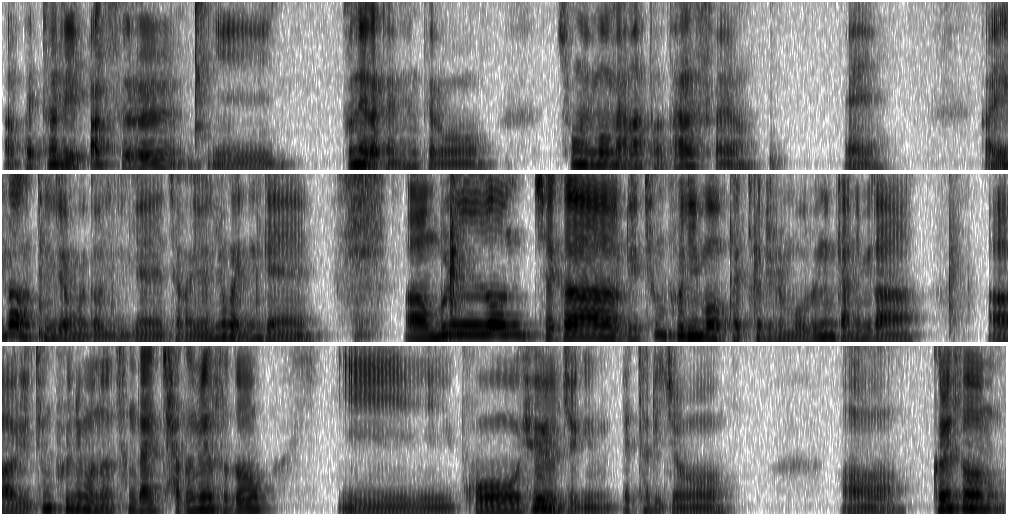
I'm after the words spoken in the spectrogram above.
어, 배터리 박스를 이 분해가 된 형태로 총의 몸에 하나 더 달았어요. 예. 그러니까 이거 같은 경우도 이게 제가 연유가 있는 게 어, 물론 제가 리튬 폴리머 배터리를 모르는 게 아닙니다. 어, 리튬 폴리머는 상당히 작으면서도 이 고효율적인 배터리죠. 어, 그래서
